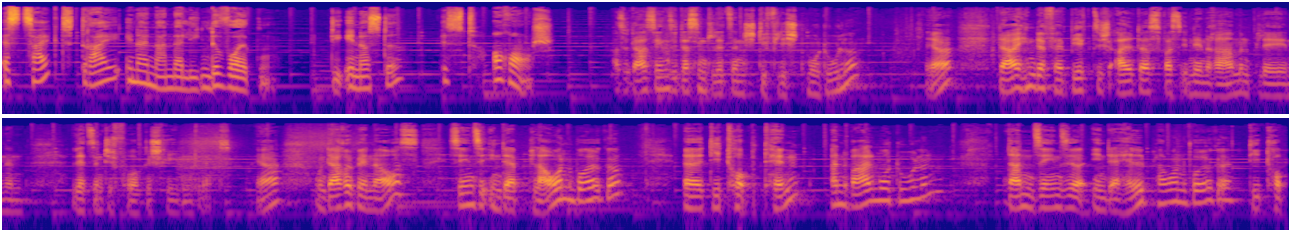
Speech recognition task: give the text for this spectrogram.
Es zeigt drei ineinanderliegende Wolken. Die innerste ist orange. Also da sehen Sie, das sind letztendlich die Pflichtmodule. Ja, dahinter verbirgt sich all das, was in den Rahmenplänen letztendlich vorgeschrieben wird. Ja, und darüber hinaus sehen Sie in der blauen Wolke äh, die Top 10 an Wahlmodulen. Dann sehen Sie in der hellblauen Wolke die Top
